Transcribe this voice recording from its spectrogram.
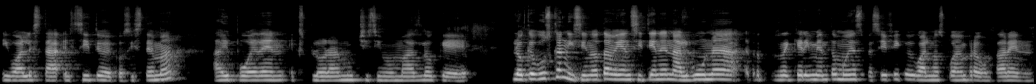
igual está el sitio ecosistema ahí pueden explorar muchísimo más lo que, lo que buscan y si no también, si tienen algún requerimiento muy específico, igual nos pueden preguntar en,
